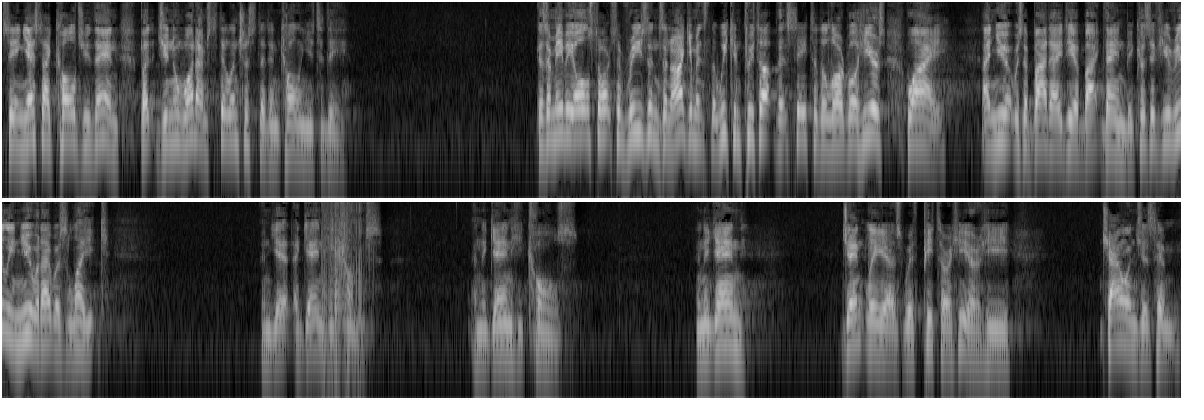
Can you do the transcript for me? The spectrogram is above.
saying, Yes, I called you then, but do you know what? I'm still interested in calling you today. Because there may be all sorts of reasons and arguments that we can put up that say to the Lord, Well, here's why. I knew it was a bad idea back then because if you really knew what I was like, and yet again he comes, and again he calls, and again, gently as with Peter here, he challenges him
